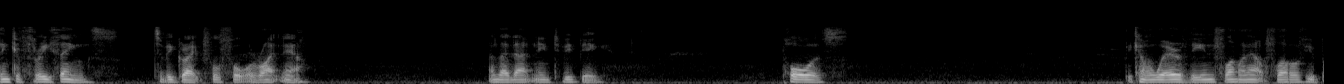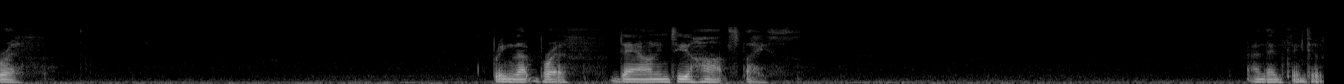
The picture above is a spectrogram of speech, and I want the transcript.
Think of three things to be grateful for right now. And they don't need to be big. Pause. Become aware of the inflow and outflow of your breath. Bring that breath down into your heart space. And then think of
